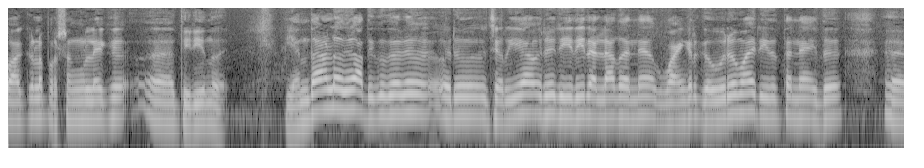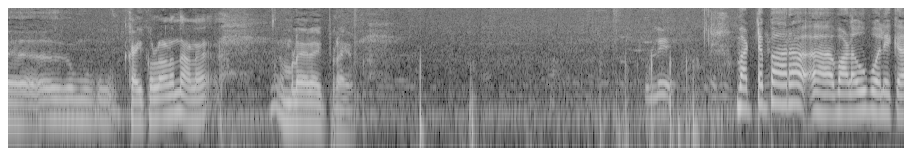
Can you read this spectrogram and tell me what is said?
ബാക്കിയുള്ള പ്രശ്നങ്ങളിലേക്ക് തിരിയുന്നത്. എന്താണ് ഒരു അധികൃതർ ഒരു ചെറിയ ഒരു രീതിയിലല്ലാതെ തന്നെ ഭയങ്കര ഗൗരവമായ രീതിയിൽ തന്നെ ഇത് കൈക്കൊള്ളണം കൈക്കൊള്ളണമെന്നാണ് നമ്മുടെ അഭിപ്രായം. പുള്ളി വട്ടപ്പാറ വളവ് പോലെയൊക്കെ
